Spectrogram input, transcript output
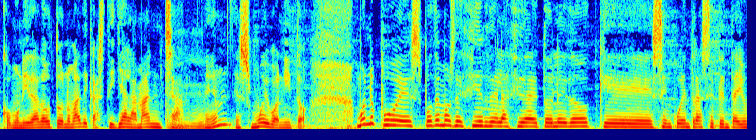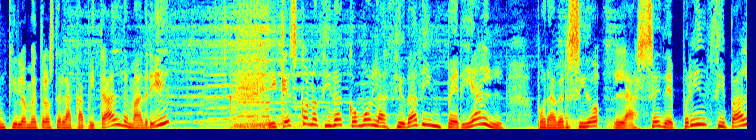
comunidad autónoma de Castilla-La Mancha. ¿eh? Es muy bonito. Bueno, pues podemos decir de la ciudad de Toledo que se encuentra a 71 kilómetros de la capital, de Madrid y que es conocida como la ciudad imperial por haber sido la sede principal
